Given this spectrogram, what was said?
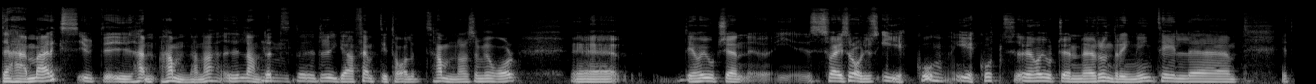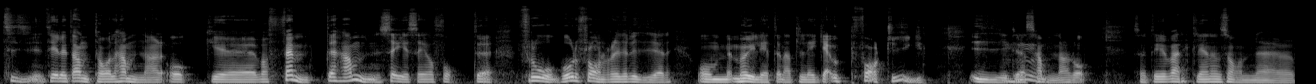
det här märks ute i ham- hamnarna i landet. Mm. Det dryga 50-talet hamnar som vi har. Eh, det har gjorts en Sveriges Radios Eko Ekot eh, har gjort en rundringning till eh, ett, ti- till ett antal hamnar och eh, var femte hamn säger sig ha fått frågor från rederier om möjligheten att lägga upp fartyg i deras hamnar då. Så det är verkligen en sån eh,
